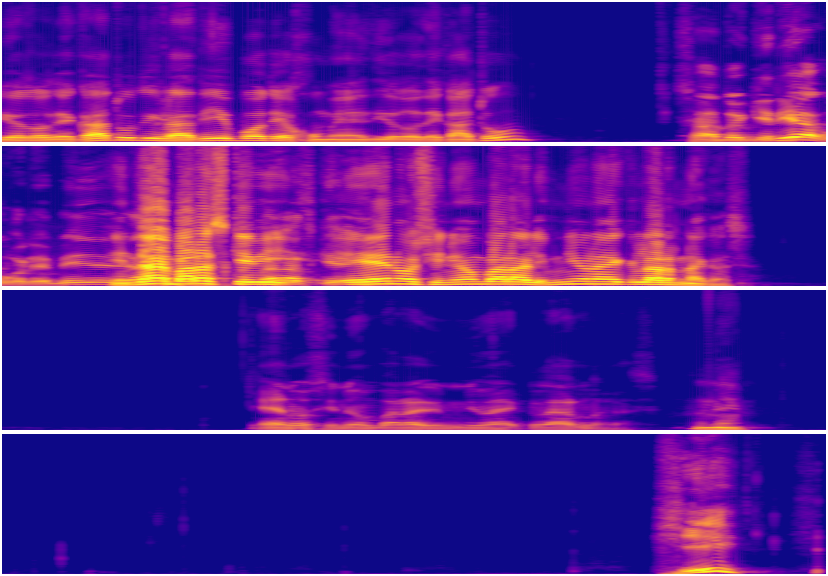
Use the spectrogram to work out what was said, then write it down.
2 δωδεκάτου, δηλαδή πότε έχουμε 2 δωδεκάτου; Σαν τον Κυριακό ρε. πει- Εντάξει Παρασκευή, Παρασκευή. Ένωση Νέων Παραλιμνίων ΑΕΚ Λάρνακας. Ένωση Νέων Παραλιμνίου ΑΕΚ Λάρνακας. Ναι. Χ. Χ.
